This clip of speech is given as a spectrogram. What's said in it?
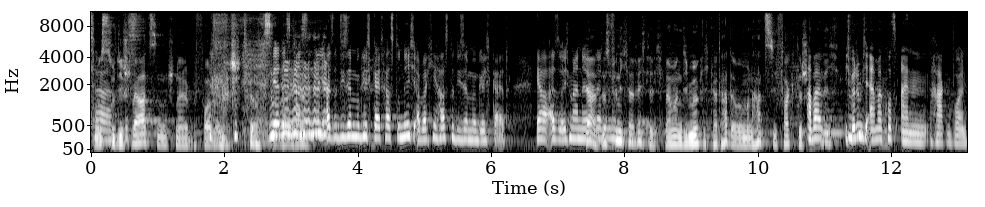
Tja, musst du die schwärzen schnell, bevor du stirbst. ja, das kannst du nicht. Also diese Möglichkeit hast du nicht, aber hier hast du diese Möglichkeit. Ja, also ich meine... Ja, das finde ich ja richtig, wenn man die Möglichkeit hat, aber man hat sie faktisch aber nicht. Ich würde mich einmal kurz einhaken wollen.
